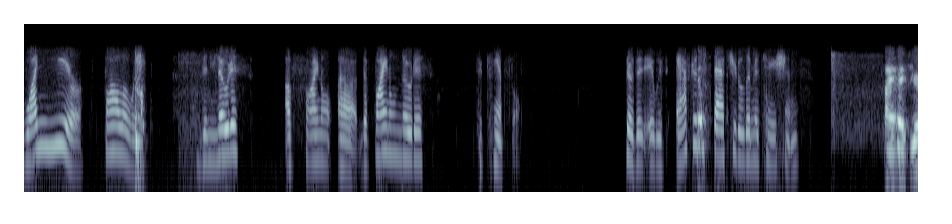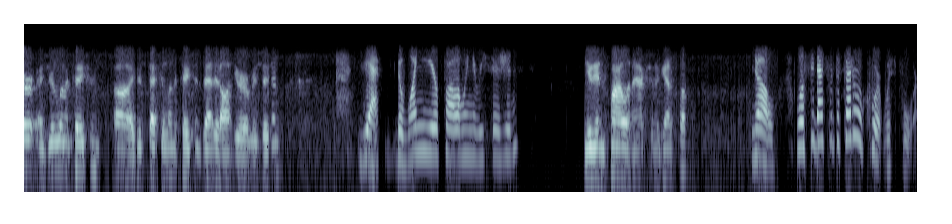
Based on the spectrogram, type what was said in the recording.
one year following the notice of final uh, the final notice to cancel. So that it was after the statute of limitations. All right, has your has your limitations uh, your statute of limitations ended on your rescission? Yes, the one year following the rescission. You didn't file an action against them. No. Well, see, that's what the federal court was for,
